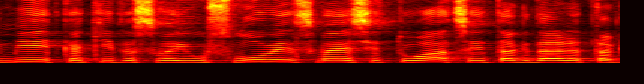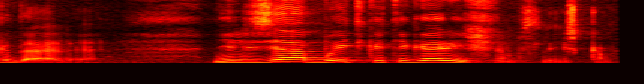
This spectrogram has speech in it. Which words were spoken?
имеет какие-то свои условия, своя ситуация и так далее, так далее. Нельзя быть категоричным слишком.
